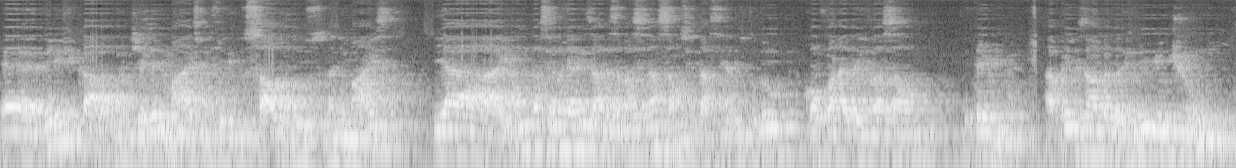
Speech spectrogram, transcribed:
é verificada a quantia de animais, conferido o saldo dos animais e, a, e como está sendo realizada essa vacinação, se está sendo tudo conforme a legislação determina. A previsão é para 2021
